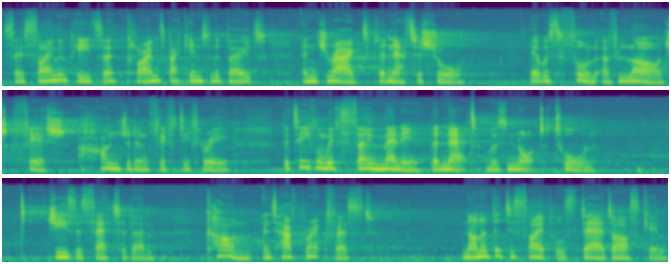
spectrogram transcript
So Simon Peter climbed back into the boat and dragged the net ashore. It was full of large fish, 153 but even with so many, the net was not torn. Jesus said to them, Come and have breakfast. None of the disciples dared ask him,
